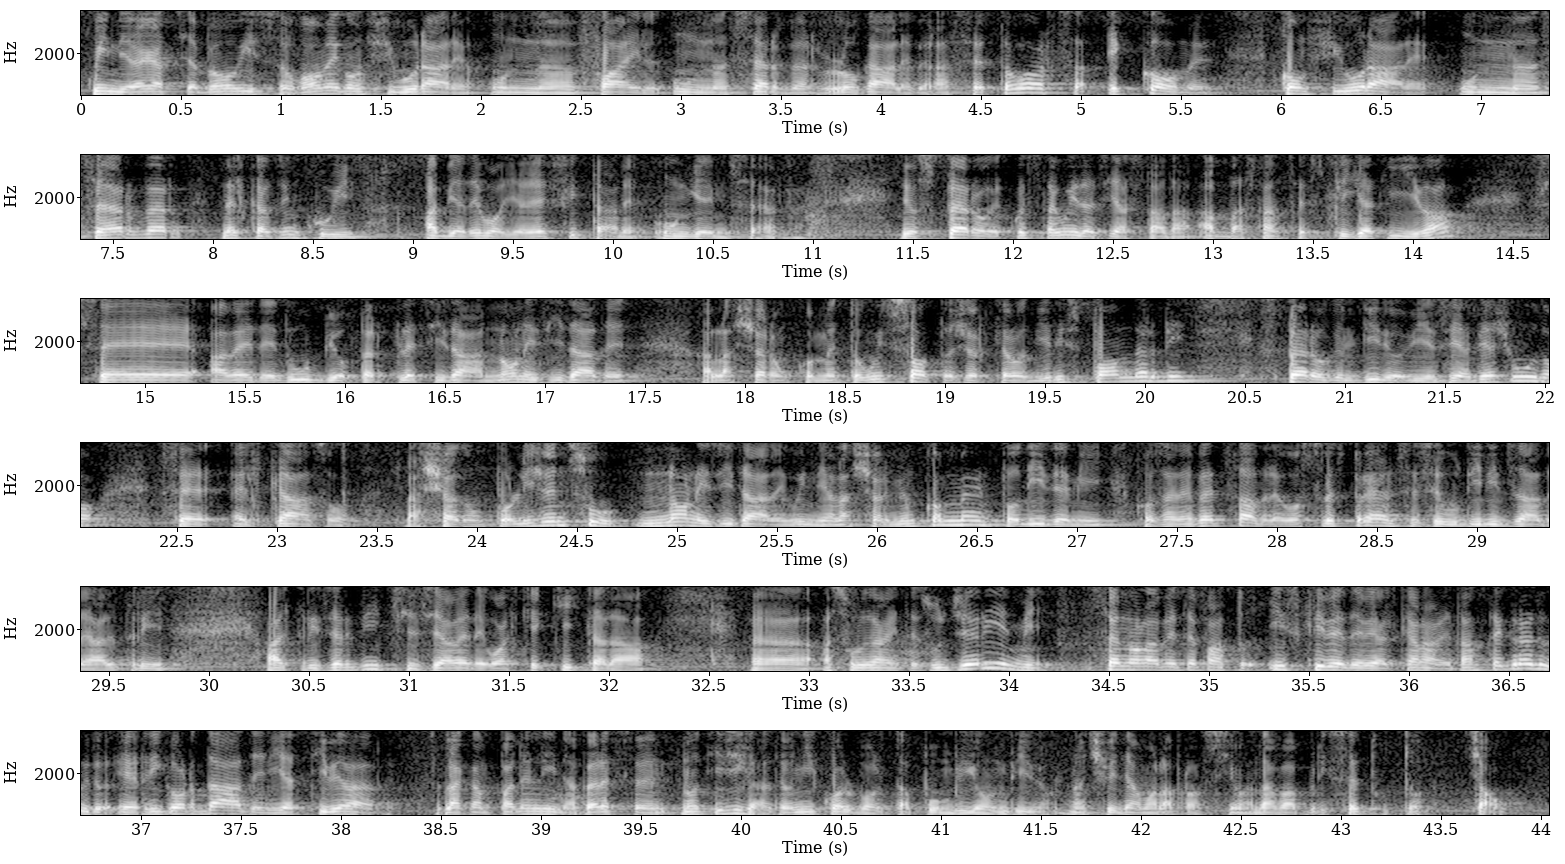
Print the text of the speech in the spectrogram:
Quindi ragazzi abbiamo visto come configurare un, file, un server locale per Assetto Corsa e come configurare un server nel caso in cui abbiate voglia di affittare un game server. Io spero che questa guida sia stata abbastanza esplicativa, se avete dubbi o perplessità non esitate a lasciare un commento qui sotto, cercherò di rispondervi, spero che il video vi sia piaciuto, se è il caso lasciate un pollice in su, non esitate quindi a lasciarmi un commento, ditemi cosa ne pensate, le vostre esperienze, se utilizzate altri, altri servizi, se avete qualche chicca da eh, assolutamente suggerirmi, se non l'avete fatto iscrivetevi al canale, tanto è gratuito e ricordate di attivare la campanellina per essere notificati ogni qualvolta pubblico un video. Noi ci vediamo alla prossima, da Fabris è tutto, ciao!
